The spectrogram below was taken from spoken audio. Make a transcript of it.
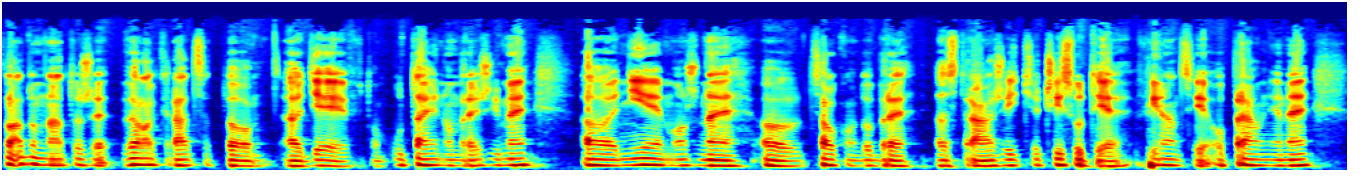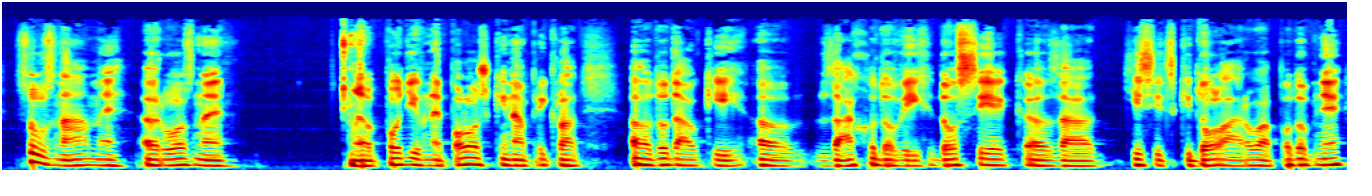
vzhľadom na to, že veľakrát sa to deje v tom utajenom režime, nie je možné celkom dobre strážiť, či sú tie financie oprávnené. Sú známe rôzne podivné položky, napríklad dodávky záchodových dosiek za tisícky dolárov a podobne,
